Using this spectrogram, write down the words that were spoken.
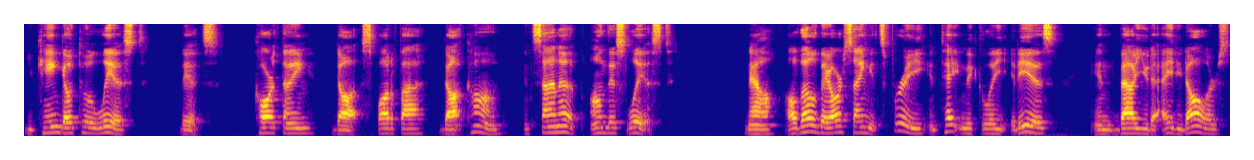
you can go to a list that's carthing.spotify.com and sign up on this list. Now, although they are saying it's free, and technically it is, and valued at $80,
